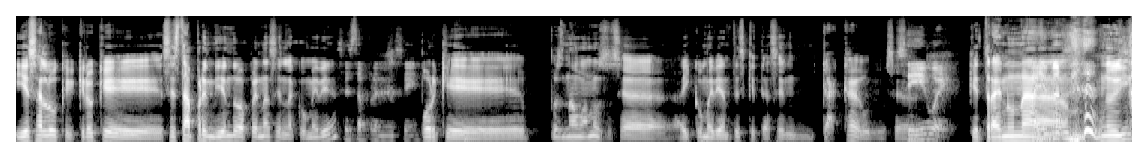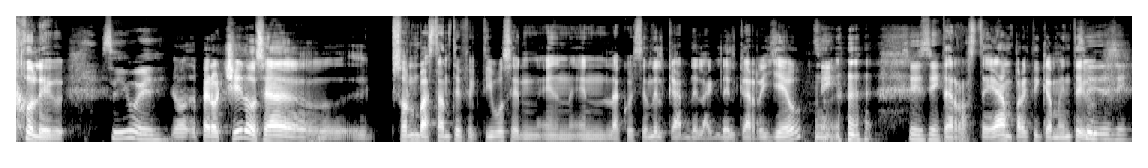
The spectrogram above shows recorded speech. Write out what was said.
y es algo que creo que se está aprendiendo apenas en la comedia. Se está aprendiendo, sí. Porque, pues no vamos, o sea, hay comediantes que te hacen caca, güey. O sea, sí, güey. Que traen una. Híjole, güey. Sí, güey. Pero chido, o sea, son bastante efectivos en, en, en la cuestión del, del carrilleo. Sí. sí, sí. Te rostean prácticamente, güey. Sí, sí, sí.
